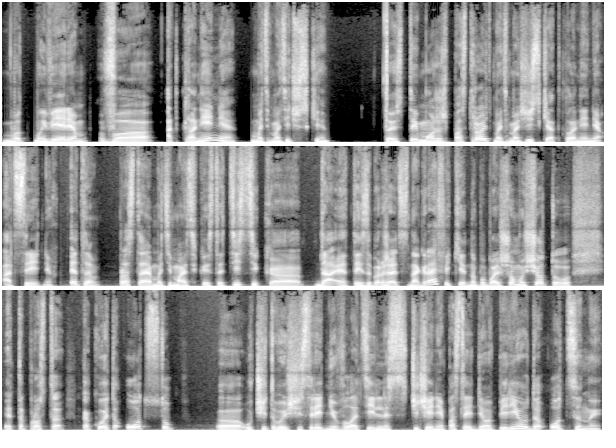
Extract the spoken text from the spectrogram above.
Вот мы верим в отклонения математические. То есть ты можешь построить математические отклонения от средних. Это простая математика и статистика. Да, это изображается на графике, но по большому счету это просто какой-то отступ э, учитывающий среднюю волатильность в течение последнего периода от цены.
